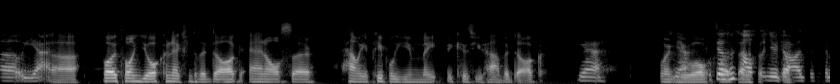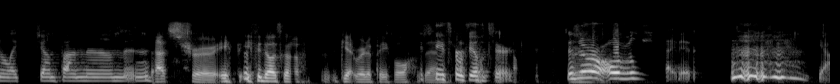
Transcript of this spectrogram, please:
oh yeah, uh, both on your connection to the dog and also how many people you meet because you have a dog yes. when yeah. you walk. It doesn't help when your dog is gonna like jump on them and. That's true. If if your dog's gonna get rid of people, then he's a real jerk. Just Yeah. or overly excited. yeah,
